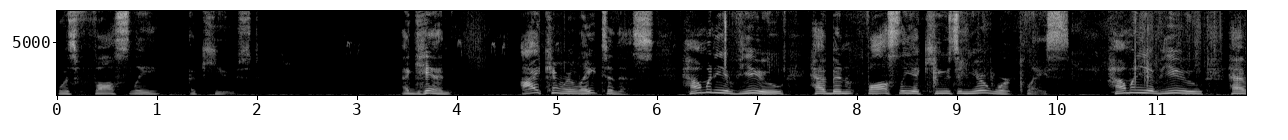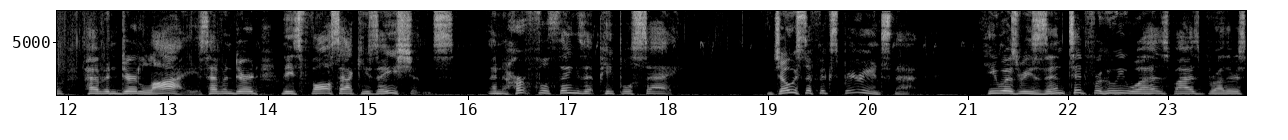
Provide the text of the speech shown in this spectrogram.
was falsely accused. Again, I can relate to this. How many of you have been falsely accused in your workplace? How many of you have, have endured lies, have endured these false accusations and hurtful things that people say? Joseph experienced that. He was resented for who he was by his brothers.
